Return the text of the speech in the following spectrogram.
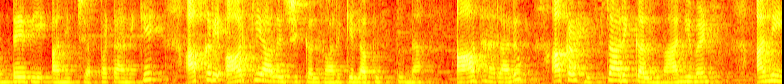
ఉండేది అని చెప్పటానికి అక్కడి ఆర్కియాలజికల్ వారికి లభిస్తున్న ఆధారాలు అక్కడ హిస్టారికల్ మాన్యుమెంట్స్ అని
